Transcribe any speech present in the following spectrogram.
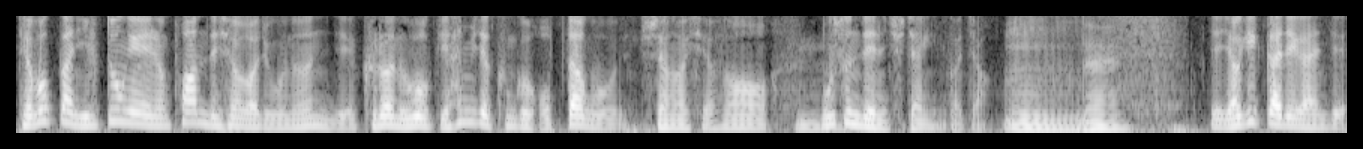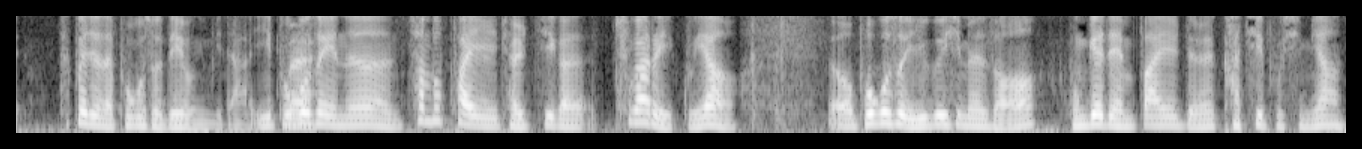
대법관 일동에는 포함되셔가지고는 이제 그런 의혹이 합리적 근거가 없다고 주장하셔서 음. 모순되는 주장인 거죠. 음. 네. 여기까지가 이제 특별전화 보고서 내용입니다. 이 보고서에는 첨부 파일 별지가 추가로 있고요. 어, 보고서 읽으시면서 공개된 파일들 같이 보시면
